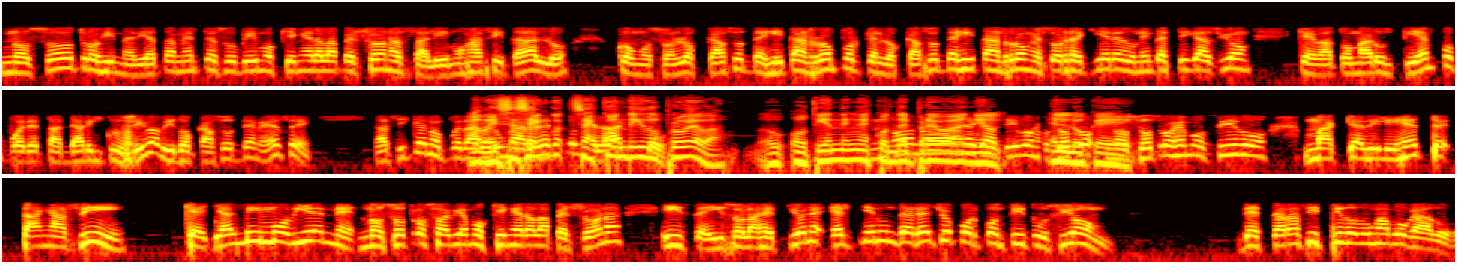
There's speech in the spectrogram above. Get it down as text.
Nosotros inmediatamente supimos quién era la persona, salimos a citarlo, como son los casos de run, porque en los casos de run eso requiere de una investigación que va a tomar un tiempo, puede tardar inclusive, ha habido casos de meses. Así que no puede A haber veces un se ha, se escondido pruebas o, o tienden a esconder No, no, pruebas en, el- negativo. en Nosotros, lo que... nosotros hemos sido más que diligentes, tan así que ya el mismo viernes nosotros sabíamos quién era la persona y se hizo las gestiones. Él tiene un derecho por constitución de estar asistido de un abogado.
